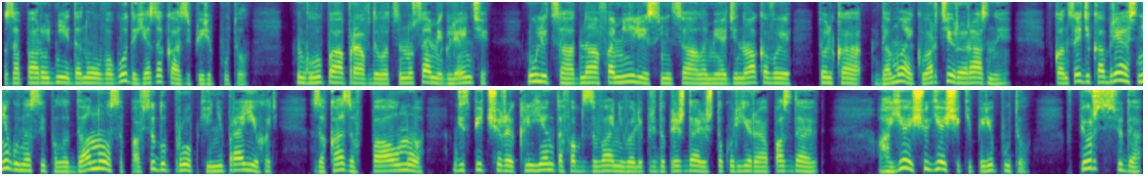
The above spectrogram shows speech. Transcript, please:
За пару дней до Нового года я заказы перепутал. Глупо оправдываться, но сами гляньте. Улица одна, фамилии с инициалами одинаковые, только дома и квартиры разные. В конце декабря снегу насыпало до носа, повсюду пробки, не проехать. Заказов полно. Диспетчеры клиентов обзванивали, предупреждали, что курьеры опоздают. А я еще ящики перепутал. Вперся сюда,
